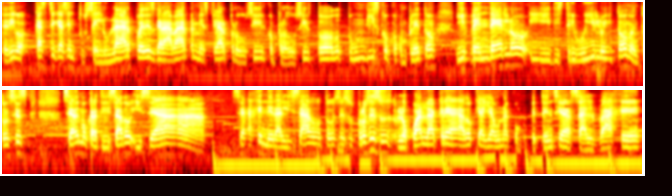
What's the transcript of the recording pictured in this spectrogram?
te digo, casi casi en tu celular puedes grabar, mezclar, producir, coproducir todo, un disco completo y venderlo y distribuirlo y todo. Entonces se ha democratizado y se ha, se ha generalizado todos esos procesos, lo cual ha creado que haya una competencia salvaje,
